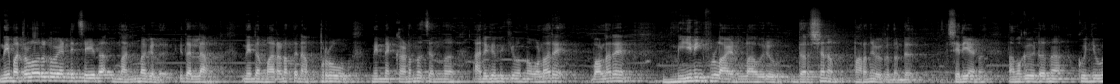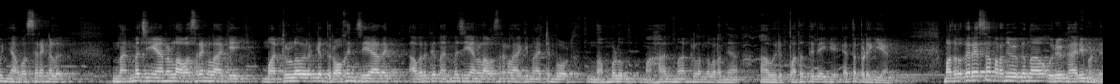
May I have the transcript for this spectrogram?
നീ മറ്റുള്ളവർക്ക് വേണ്ടി ചെയ്ത നന്മകൾ ഇതെല്ലാം നിന്റെ മരണത്തിനപ്പുറവും നിന്നെ കടന്നു ചെന്ന് അനുഗമിക്കുമെന്ന് വളരെ വളരെ മീനിങ് ഫുൾ ആയിട്ടുള്ള ഒരു ദർശനം പറഞ്ഞു വെക്കുന്നുണ്ട്. ശരിയാണ്. നമുക്ക് കിട്ടുന്ന കുഞ്ഞു കുഞ്ഞു അവസരങ്ങൾ നന്മ ചെയ്യാനുള്ള അവസരങ്ങളാക്കി മറ്റുള്ളവർക്ക് ദ്രോഹം ചെയ്യാതെ അവർക്ക് നന്മ ചെയ്യാനുള്ള അവസരങ്ങളാക്കി മാറ്റുമ്പോൾ നമ്മളും മഹാത്മാക്കൾ എന്ന് പറഞ്ഞ ആ ഒരു പദത്തിലേക്ക് എത്തപ്പെടുകയാണ്. മദർ തെരേസ പറഞ്ഞു വെക്കുന്ന ഒരു കാര്യമുണ്ട്.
